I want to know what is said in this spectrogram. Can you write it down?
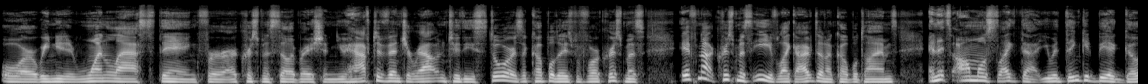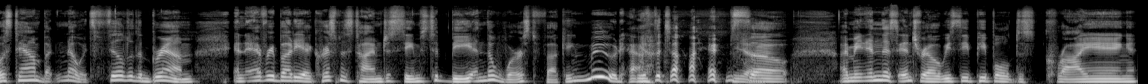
or we needed one last thing for our Christmas celebration. You have to venture out into these stores a couple days before Christmas, if not Christmas Eve, like I've done a couple times. And it's almost like that. You would think it'd be a ghost town, but no, it's filled to the brim. And everybody at Christmas time just seems to be in the worst fucking mood half the time. So, I mean, in this intro, we see people just crying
